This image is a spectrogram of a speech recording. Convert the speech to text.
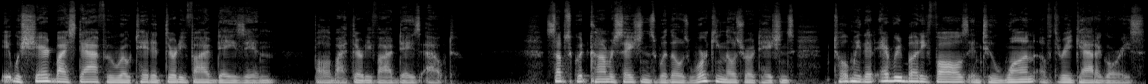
It was shared by staff who rotated 35 days in, followed by 35 days out. Subsequent conversations with those working those rotations told me that everybody falls into one of three categories.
